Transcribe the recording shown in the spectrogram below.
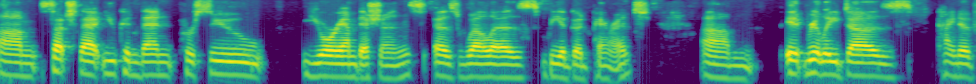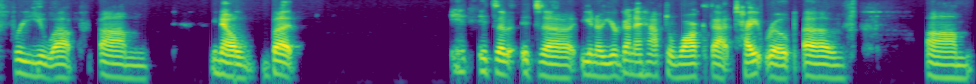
um, such that you can then pursue your ambitions as well as be a good parent. Um, it really does kind of free you up, um, you know, but it, it's a, it's a, you know, you're going to have to walk that tightrope of, um,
